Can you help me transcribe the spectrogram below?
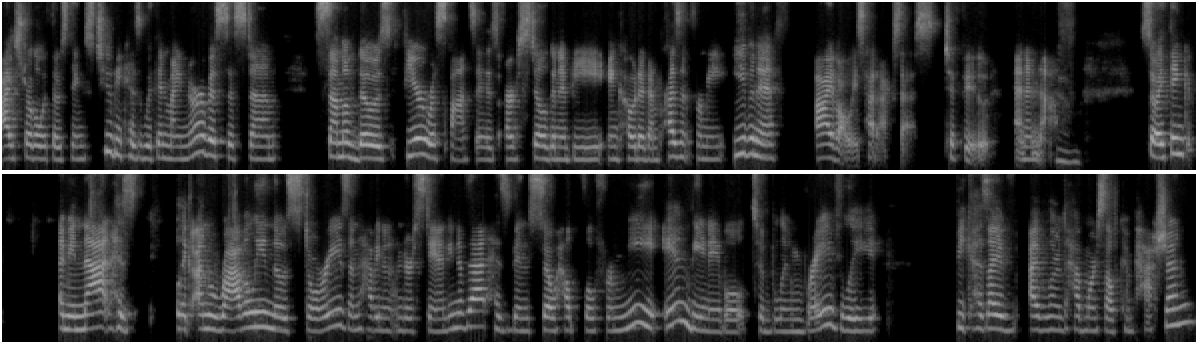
I struggle with those things too, because within my nervous system, some of those fear responses are still going to be encoded and present for me, even if I've always had access to food and enough. Yeah. So I think, I mean, that has like unraveling those stories and having an understanding of that has been so helpful for me in being able to bloom bravely because I've I've learned to have more self-compassion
